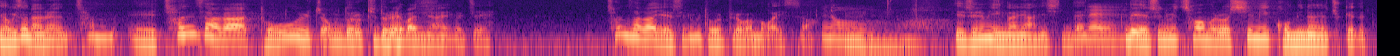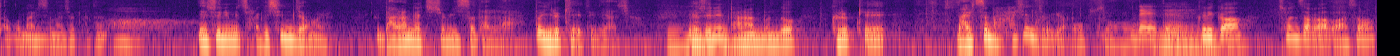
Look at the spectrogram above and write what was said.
여기서 나는 참이 천사가 도울 정도로 기도를 해봤냐 이거지. 천사가 예수님을 도울 필요가 뭐가 있어? 어. 예수님은 인간이 아니신데. 네. 근데 예수님이 처음으로 심히 고민하여 죽게 됐다고 말씀하셨거든. 예수님이 자기 심정을 나랑 같이 좀 있어 달라. 또 이렇게 얘기하죠. 예수님 단 한 번도 그렇게 말씀하신 적이 없어. 네, 네. 그러니까 천사가 와서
